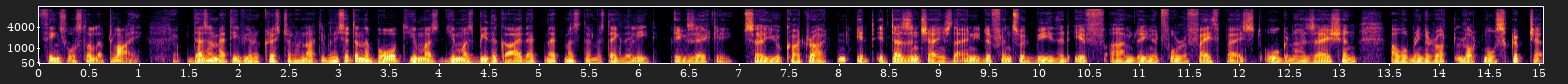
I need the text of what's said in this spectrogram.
things will still apply. Yep. It doesn't matter if you're a Christian or not. When you sit on the board, you must you must be the guy that, that must that must take the lead. Exactly. So you're quite right. It it doesn't change. The only difference would be that if I'm doing it for a faith based organisation, I will bring a lot, lot more scripture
